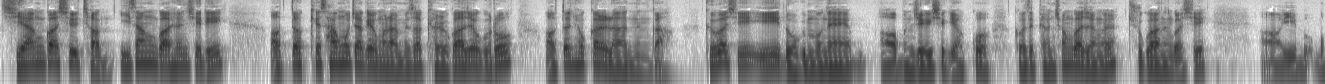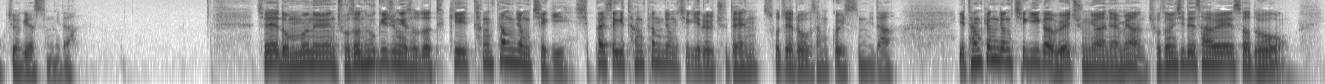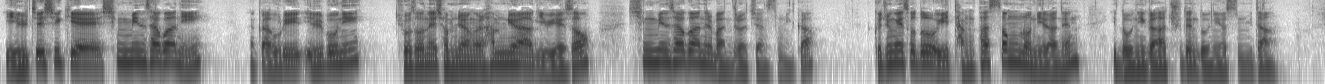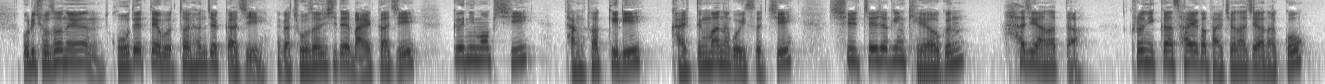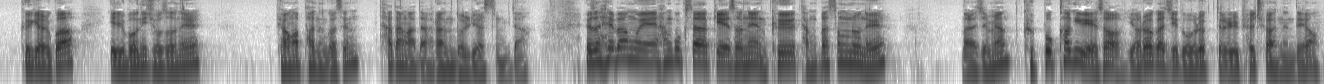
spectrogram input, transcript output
지향과 실천, 이상과 현실이 어떻게 상호작용을 하면서 결과적으로 어떤 효과를 낳았는가. 그것이 이 녹음문의 어, 문제의식이었고 그것의 변천 과정을 추구하는 것이 어, 이 목적이었습니다. 제 논문은 조선 후기 중에서도 특히 탕평정치기, 18세기 탕평정치기를 주된 소재로 삼고 있습니다. 이 탕평정치기가 왜 중요하냐면 조선시대 사회에서도 이 일제 시기에 식민사관이 그러니까 우리 일본이 조선의 점령을 합류하기 위해서 식민사관을 만들었지 않습니까? 그 중에서도 이 당파성론이라는 이 논의가 주된 논의였습니다. 우리 조선은 고대 때부터 현재까지, 그러니까 조선시대 말까지 끊임없이 당파끼리 갈등만 하고 있었지 실제적인 개혁은 하지 않았다. 그러니까 사회가 발전하지 않았고 그 결과 일본이 조선을 병합하는 것은 타당하다라는 논리였습니다. 그래서 해방 후에 한국사학계에서는 그 당파성론을 말하자면 극복하기 위해서 여러 가지 노력들을 펼쳐왔는데요.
